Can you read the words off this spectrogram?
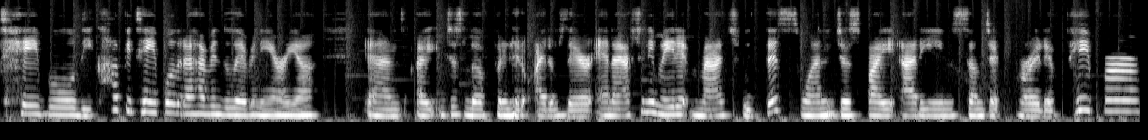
table the coffee table that I have in the living area and I just love putting little items there and I actually made it match with this one just by adding some decorative paper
